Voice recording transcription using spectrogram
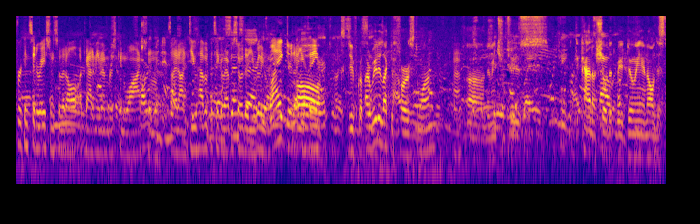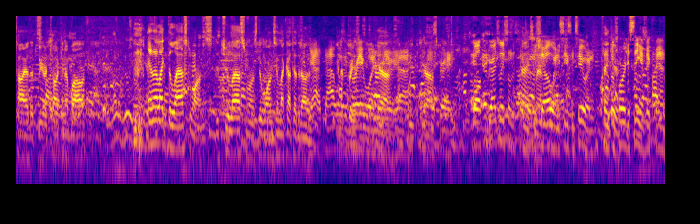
for consideration so that all Academy members can watch and decide on. Do you have a particular episode that you really liked or that you Oh, think? it's difficult. I really like the first one. Uh, they introduce the kind of show that we're doing and all the style that we are talking about. And I like the last ones, the two last ones, the ones in La Catedral. Yeah, that was a great one. Yeah. Yeah, yeah, that was great. Well, congratulations on the of the show and season two, and Thank look you. forward to seeing it. Big fan.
